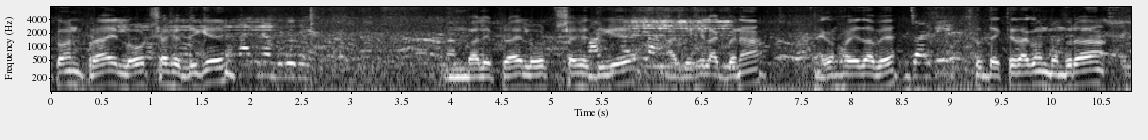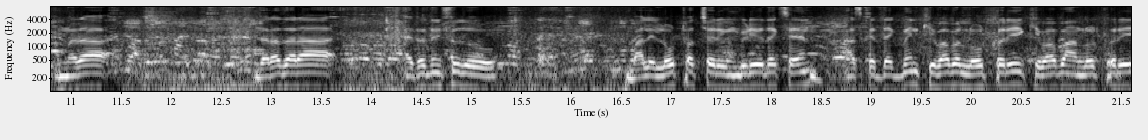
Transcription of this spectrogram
এখন প্রায় লোড শেষের দিকে। বালি, প্রায় লোড শেষের দিকে, আর বেশি লাগবে না। এখন হয়ে যাবে। তো দেখতে থাকুন বন্ধুরা, আপনারা যারা যারা এতদিন শুধু বালি লোড হচ্ছে, এরকম ভিডিও দেখছেন? আজকে দেখবেন কীভাবে লোড করি, কীভাবে আনলোড করি,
